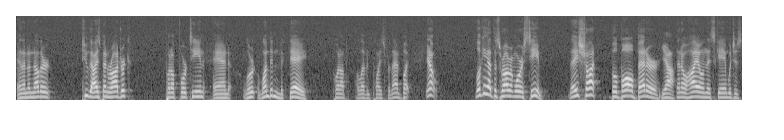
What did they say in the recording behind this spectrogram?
And then another two guys, Ben Roderick, put up 14, and Lunden McDay put up 11 points for them. But, you know, looking at this Robert Morris team, they shot the ball better Yeah. than Ohio in this game, which is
